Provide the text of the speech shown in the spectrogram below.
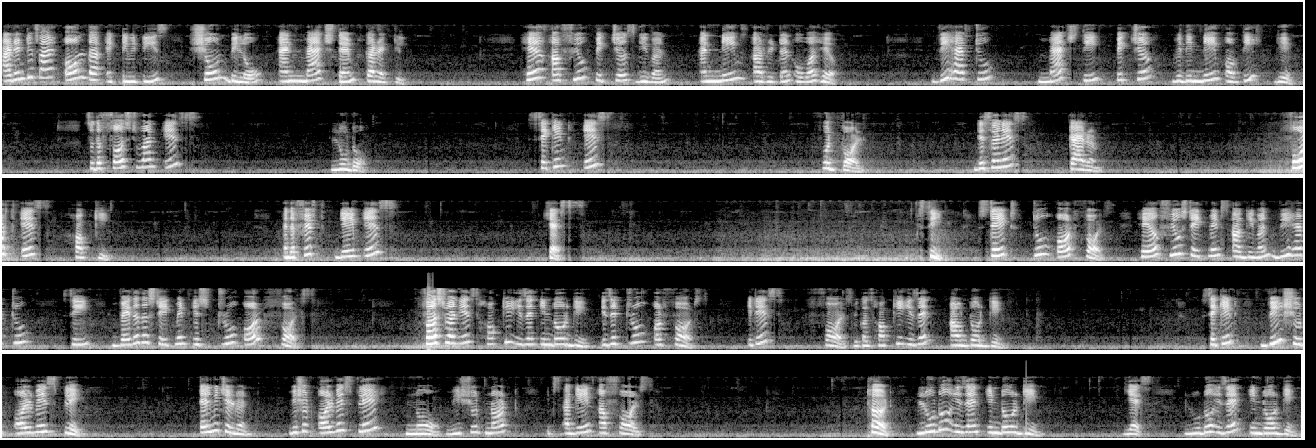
Identify all the activities shown below and match them correctly. Here are few pictures given and names are written over here. We have to match the picture with the name of the game. So the first one is Ludo. Second is football. This one is carom. Fourth is hockey. And the fifth game is chess. C. State true or false. Here few statements are given. We have to see whether the statement is true or false. First one is hockey is an indoor game. Is it true or false? It is false because hockey is an outdoor game. Second, we should always play. Tell me children, we should always play? No, we should not. It's again a false. Third, Ludo is an indoor game. Yes, Ludo is an indoor game.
